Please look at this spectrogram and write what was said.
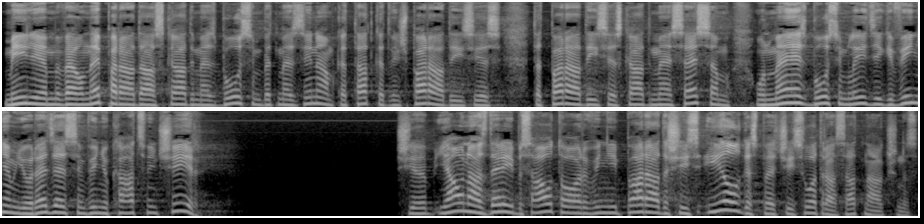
Mīļiem vēl neparādās, kādi mēs būsim, bet mēs zinām, ka tad, kad viņš parādīsies, tad parādīsies, kādi mēs esam, un mēs būsim līdzīgi viņam, jo redzēsim viņu, kāds viņš ir. Šie jaunās derības autori viņi parāda šīs ilgas pēc šīs otrās atnākšanas,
